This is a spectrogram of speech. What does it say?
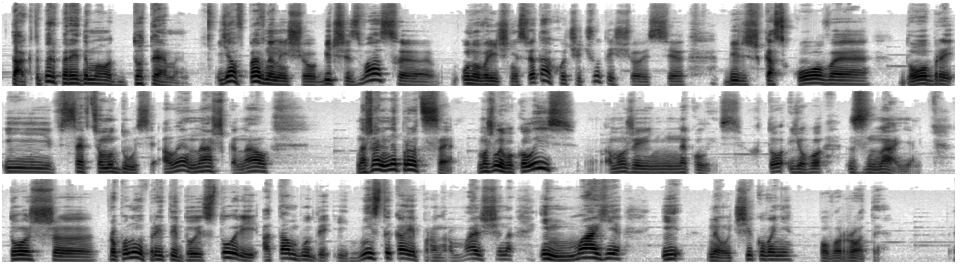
Так, тепер перейдемо до теми. Я впевнений, що більшість з вас е, у новорічні свята хоче чути щось е, більш казкове, добре і все в цьому дусі. Але наш канал, на жаль, не про це. Можливо, колись, а може і не колись. Хто його знає. Тож е, пропоную прийти до історії, а там буде і містика, і паранормальщина, і магія, і неочікувані повороти.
